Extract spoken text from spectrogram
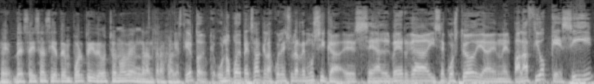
Eh, de 6 a 7 en Puerto y de 8 a 9 en Gran Tarajal. Porque es cierto, que uno puede pensar que la Escuela Insular de Música eh, se alberga y se custodia en el Palacio, que sí,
